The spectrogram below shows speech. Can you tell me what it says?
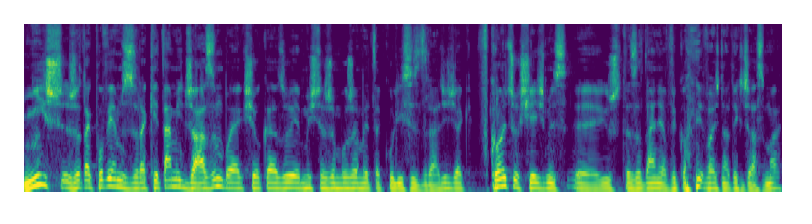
niż, że tak powiem, z rakietami jazzem, bo jak się okazuje, myślę, że możemy te kulisy zdradzić, jak w końcu chcieliśmy e, już te zadania wykonywać na tych jazzmach,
